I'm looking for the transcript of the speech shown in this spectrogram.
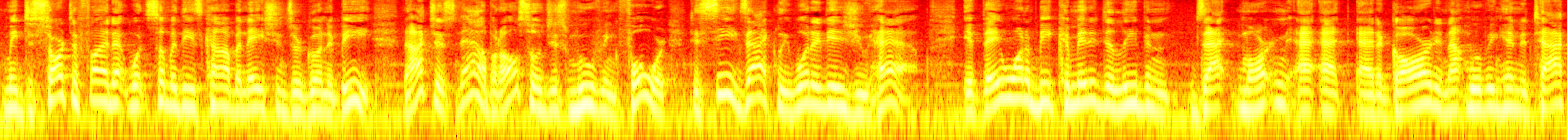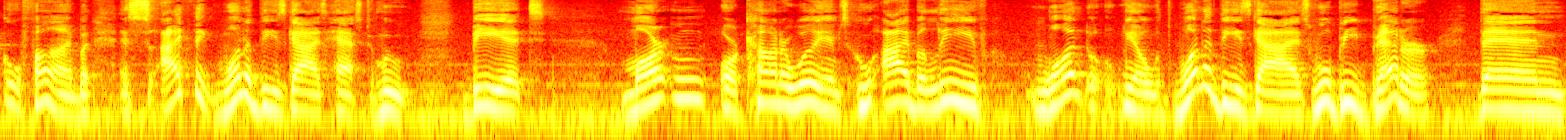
I mean, to start to find out what some of these combinations are going to be, not just now, but also just moving forward to see exactly what it is you have. If they want to be committed to leaving Zach Martin at, at, at a guard and not moving him to tackle, fine. But I think one of these guys has to move, be it Martin or Connor Williams, who I believe one, you know, one of these guys will be better than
